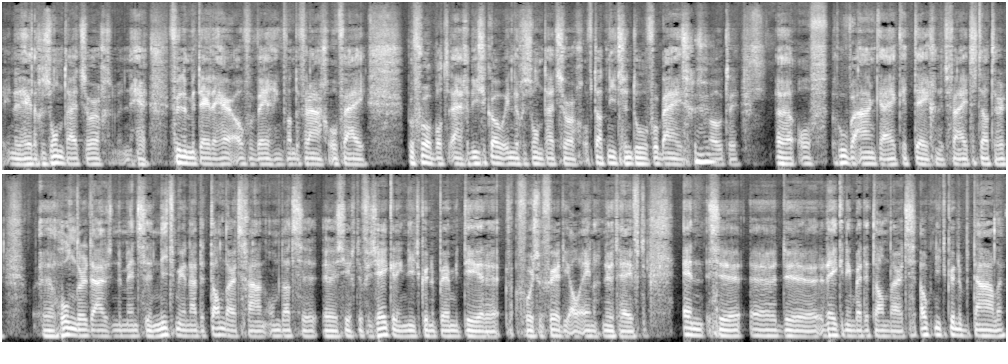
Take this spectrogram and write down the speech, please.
in de hele gezondheidszorg. Een her, fundamentele heroverweging van de vraag of wij bijvoorbeeld eigen risico in de gezondheidszorg, of dat niet zijn doel voorbij is geschoten. Uh, of hoe we aankijken tegen het feit dat er eh, honderdduizenden mensen niet meer naar de tandarts gaan omdat ze eh, zich de verzekering niet kunnen permitteren, voor zover die al enig nut heeft. En ze eh, de rekening bij de tandarts ook niet kunnen betalen.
